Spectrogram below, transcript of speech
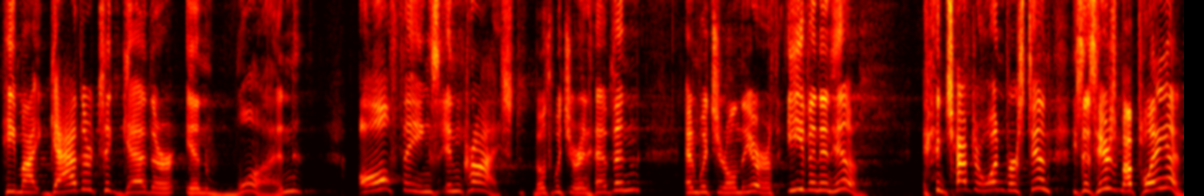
he might gather together in one all things in Christ, both which are in heaven and which are on the earth, even in him. In chapter 1, verse 10, he says, Here's my plan.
